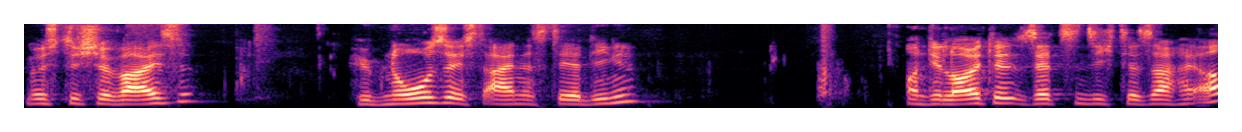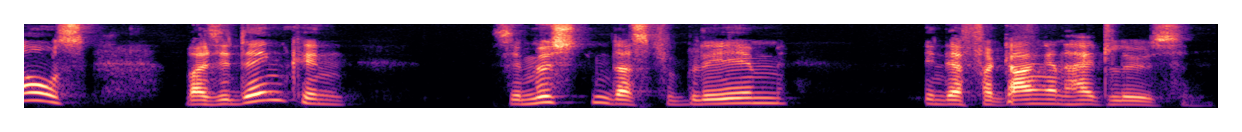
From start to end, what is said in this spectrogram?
mystische Weise. Hypnose ist eines der Dinge. Und die Leute setzen sich der Sache aus, weil sie denken, sie müssten das Problem in der Vergangenheit lösen.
